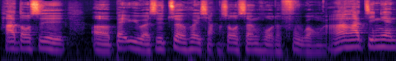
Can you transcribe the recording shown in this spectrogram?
他都是呃被誉为是最会享受生活的富翁啊。然后他今天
